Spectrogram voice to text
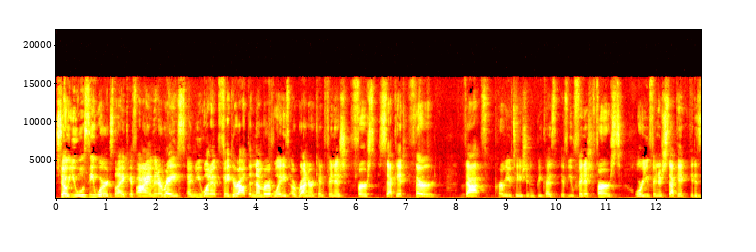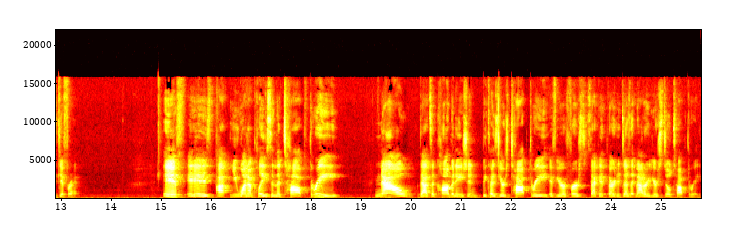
So you will see words like if I am in a race and you want to figure out the number of ways a runner can finish first, second, third, that's permutation because if you finish first or you finish second, it is different. If it is uh, you want to place in the top three, now that's a combination because your top three, if you're a first, second, third, it doesn't matter, you're still top three.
